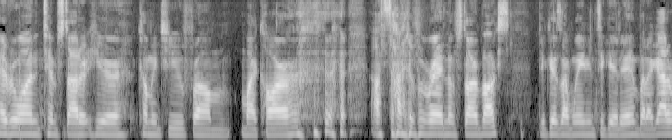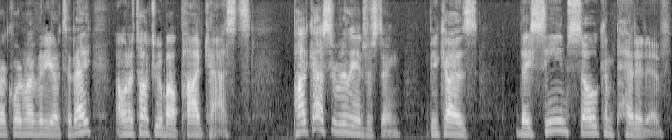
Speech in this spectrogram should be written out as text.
Hey everyone, Tim Stoddart here, coming to you from my car outside of a random Starbucks because I'm waiting to get in, but I got to record my video today. I want to talk to you about podcasts. Podcasts are really interesting because they seem so competitive.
